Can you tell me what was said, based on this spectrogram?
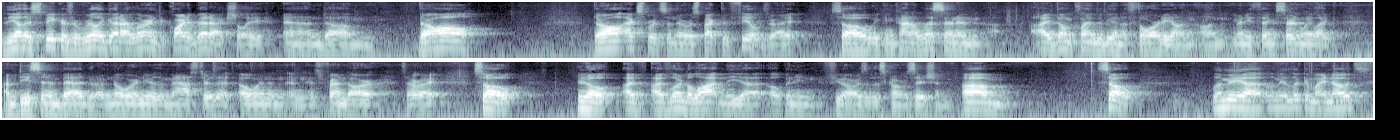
the other speakers are really good. I learned quite a bit, actually, and um, they're, all, they're all experts in their respective fields, right? So we can kind of listen, and I don't claim to be an authority on, on many things, certainly like I'm decent in bed, but I'm nowhere near the master that Owen and, and his friend are. Is that right? So, you know, I've, I've learned a lot in the uh, opening few hours of this conversation. Um, so, let me, uh, let me look at my notes.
